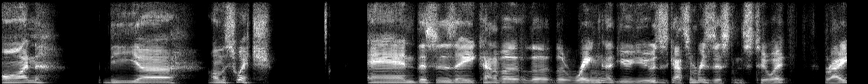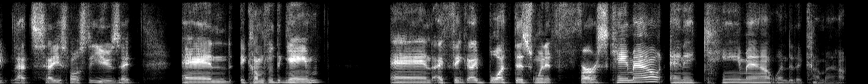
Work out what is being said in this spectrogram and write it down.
on the uh on the Switch and this is a kind of a the the ring that you use. It's got some resistance to it, right? That's how you're supposed to use it, and it comes with the game. And I think I bought this when it first came out, and it came out. When did it come out?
